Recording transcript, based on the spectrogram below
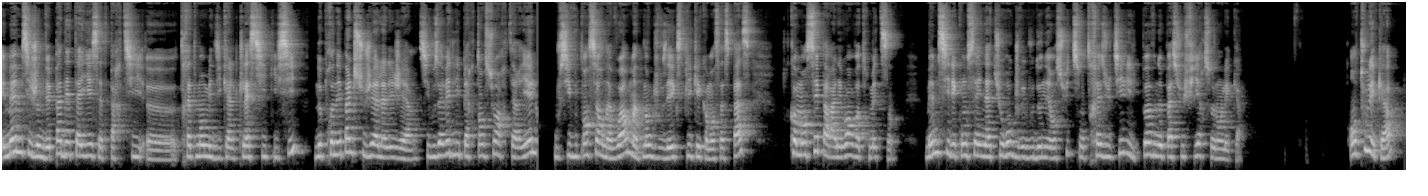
Et même si je ne vais pas détailler cette partie euh, traitement médical classique ici, ne prenez pas le sujet à la légère. Si vous avez de l'hypertension artérielle ou si vous pensez en avoir, maintenant que je vous ai expliqué comment ça se passe, commencez par aller voir votre médecin. Même si les conseils naturaux que je vais vous donner ensuite sont très utiles, ils peuvent ne pas suffire selon les cas. En tous les cas,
